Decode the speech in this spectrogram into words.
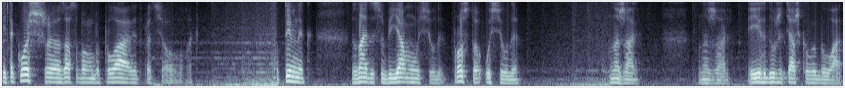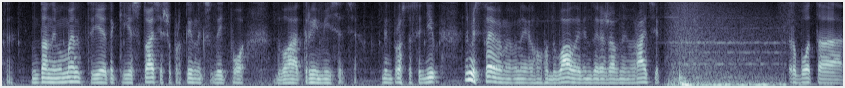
І також е, засобами БПЛА відпрацьовували. Противник знайде собі яму усюди, просто усюди. На жаль. На жаль. І їх дуже тяжко вибивати. На даний момент є такі ситуації, що противник сидить по 2-3 місяці. Він просто сидів з місцевими, вони його годували, він заряджав ними рації. Робота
